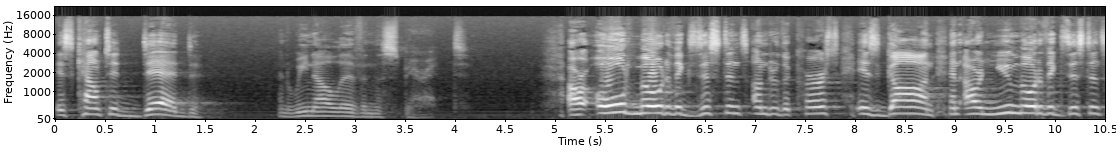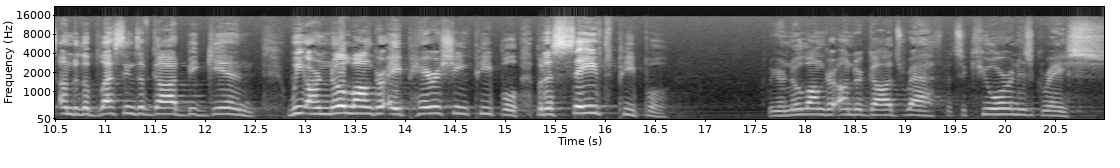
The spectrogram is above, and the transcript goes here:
is counted dead, and we now live in the Spirit. Our old mode of existence under the curse is gone, and our new mode of existence under the blessings of God begin. We are no longer a perishing people, but a saved people. We are no longer under God's wrath, but secure in His grace.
